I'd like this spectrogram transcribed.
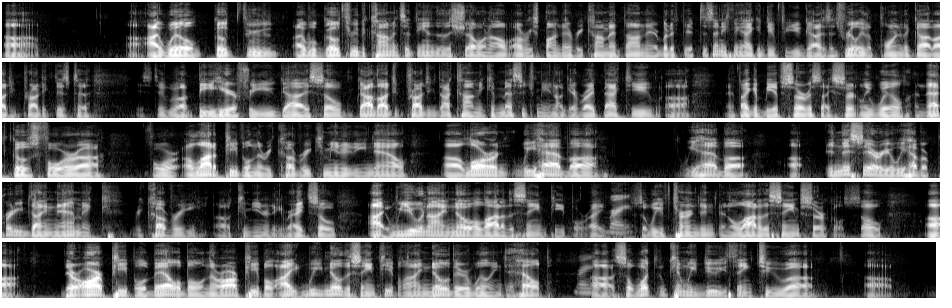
uh, uh, I will go through. I will go through the comments at the end of the show, and I'll, I'll respond to every comment on there. But if, if there's anything I can do for you guys, it's really the point of the Godlogic Project is to is to uh, be here for you guys. So godlogicproject.com, you can message me and I'll get right back to you. Uh, and if I could be of service, I certainly will. And that goes for uh, for a lot of people in the recovery community now. Uh, Lauren, we have uh, we have uh, uh, in this area we have a pretty dynamic recovery uh, community, right? So I, you and I know a lot of the same people, right? Right. So we've turned in, in a lot of the same circles. So uh, there are people available, and there are people I we know the same people, and I know they're willing to help. Right. Uh, so what can we do? You think to uh, uh,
